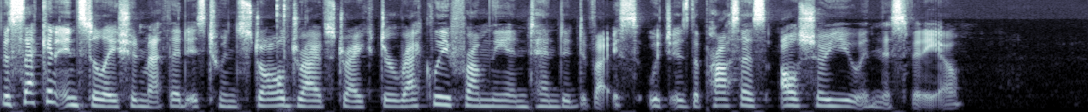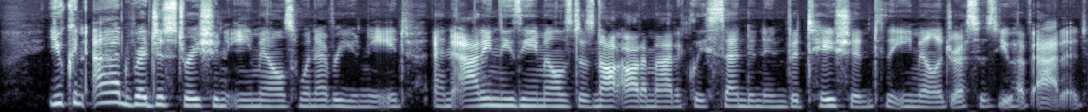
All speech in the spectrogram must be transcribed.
The second installation method is to install DriveStrike directly from the intended device, which is the process I'll show you in this video. You can add registration emails whenever you need, and adding these emails does not automatically send an invitation to the email addresses you have added.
